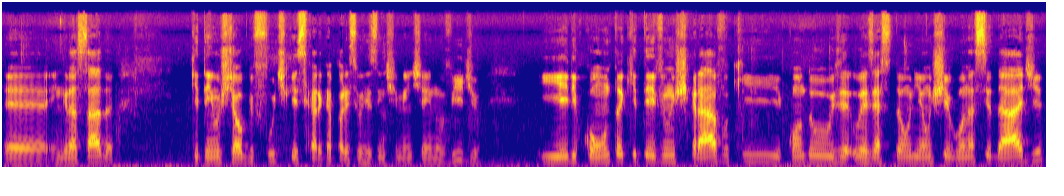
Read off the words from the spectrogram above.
é, engraçada que tem o Shelby Foote, que é esse cara que apareceu recentemente aí no vídeo, e ele conta que teve um escravo que, quando o exército da União chegou na cidade,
